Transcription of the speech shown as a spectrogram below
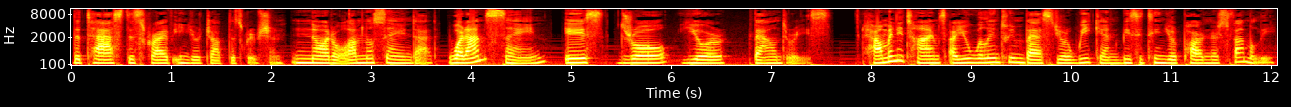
the task described in your job description. Not at all. I'm not saying that. What I'm saying is draw your boundaries. How many times are you willing to invest your weekend visiting your partner's family?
